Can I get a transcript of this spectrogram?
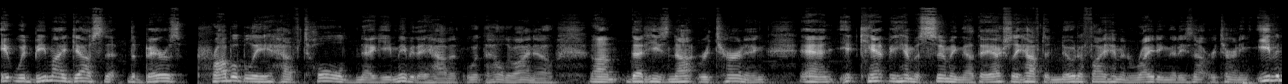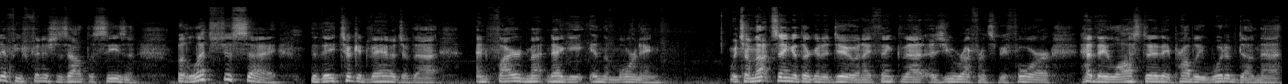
It would be my guess that the Bears probably have told Nagy, maybe they haven't, what the hell do I know, um, that he's not returning. And it can't be him assuming that. They actually have to notify him in writing that he's not returning, even if he finishes out the season. But let's just say that they took advantage of that and fired Matt Nagy in the morning which I'm not saying that they're going to do. And I think that, as you referenced before, had they lost today, they probably would have done that.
